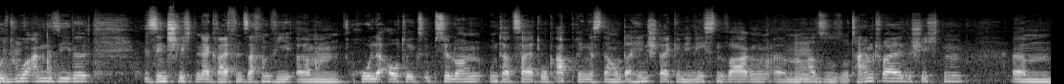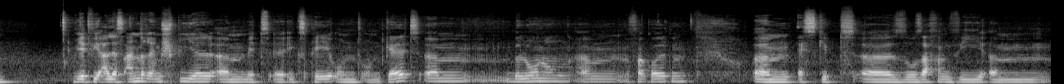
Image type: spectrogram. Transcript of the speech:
Hacker-Kultur angesiedelt. Es sind schlicht und ergreifend Sachen wie ähm, hole Auto XY unter Zeitdruck ab, bring es da und dahin, steig in den nächsten Wagen. Ähm, Also so Time-Trial-Geschichten. Ähm, wird wie alles andere im Spiel ähm, mit äh, XP und, und Geldbelohnung ähm, Belohnung, ähm, vergolten. Ähm, es gibt äh, so Sachen wie ähm,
